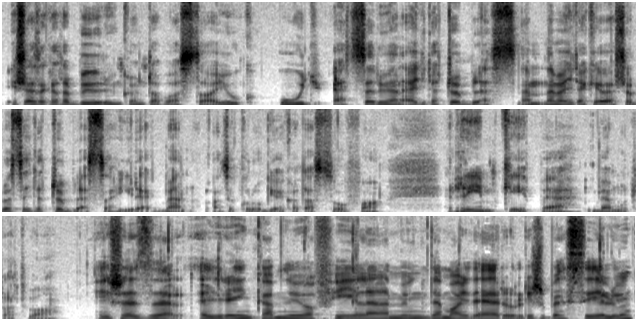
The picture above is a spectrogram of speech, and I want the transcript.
és ezeket a bőrünkön tapasztaljuk, úgy egyszerűen egyre több lesz, nem, nem egyre kevesebb lesz, egyre több lesz a hírekben. Az ökológiai katasztrófa rémképe bemutatva és ezzel egyre inkább nő a félelmünk, de majd erről is beszélünk.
